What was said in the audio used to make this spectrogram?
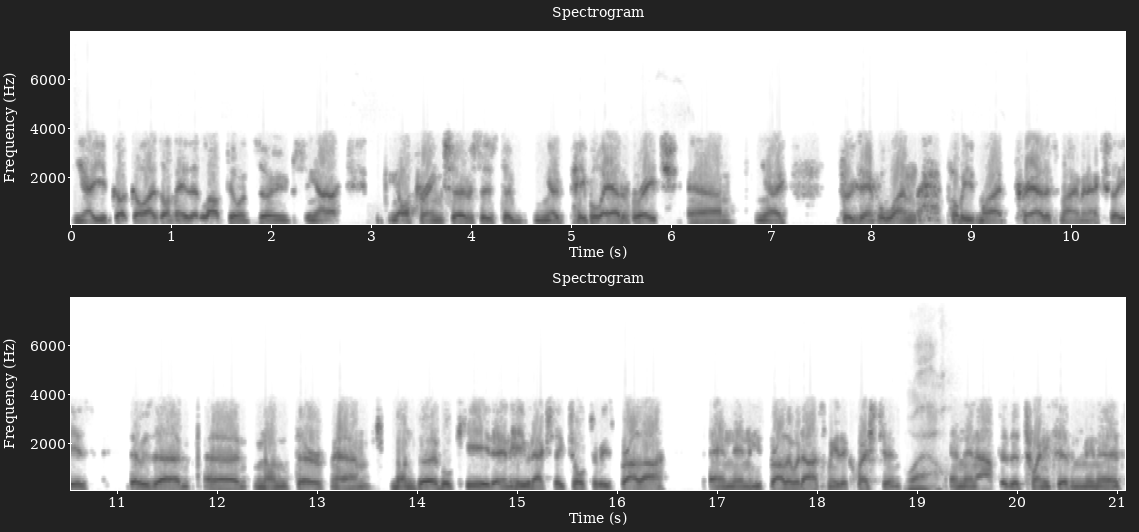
you know, you've got guys on there that love doing zooms. You know, offering services to you know people out of reach. Um, you know, for example, one probably my proudest moment actually is there was a, a non um, non-verbal kid, and he would actually talk to his brother and then his brother would ask me the question. Wow. And then after the 27 minutes,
